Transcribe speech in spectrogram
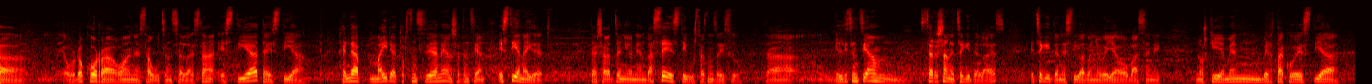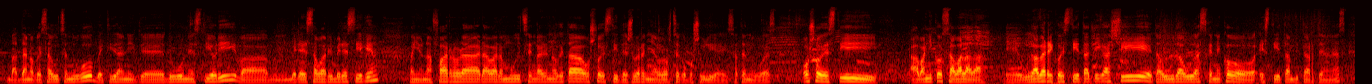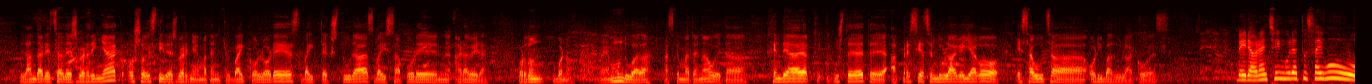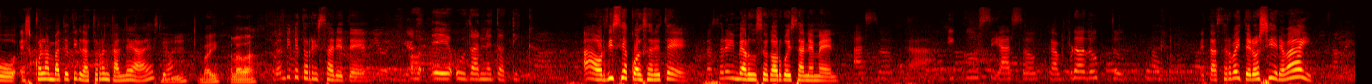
orokorragoan ezagutzen zela, ez da? Ez dia eta ez dia. Jendea maira etortzen zidanean, esaten zidan, ez dia nahi dut eta esagatzen nionean, da ze ez di gustatzen zaizu. Eta gelditzen zian zer esan etzekitela, ez? Etzekiten ez bat baino gehiago bazenek. Noski hemen bertako ez dia ba, danok ezagutzen dugu, betidanik e, dugun ez hori, ba, bere ezagarri bereziekin, baina Nafarrora arabara mugitzen garenok eta oso ez di desberdinak lortzeko posibilia izaten dugu, ez? Oso ez di abaniko zabala da. E, udaberriko eztietatik hasi eta uda udazkeneko eztietan bitartean, ez? Landaretza desberdinak oso ezti desberdinak ematen ditu, bai kolorez, bai teksturaz, bai zaporen arabera. Orduan, bueno, bai, mundua da, azken baten hau, eta jendeak ikuste dut e, apreziatzen dula gehiago ezagutza hori badulako, ez? Beira, orain inguratu zaigu eskolan batetik datorren taldea, ez, Joan? Mm bai, hala da. Nondik etorri zarete? E, udanetatik. Ah, ordiziakoak zarete? Zer egin behar duzu gaurko izan hemen? Azoka, ikusi azoka, produktu. Eta zerbait erosi ere bai?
